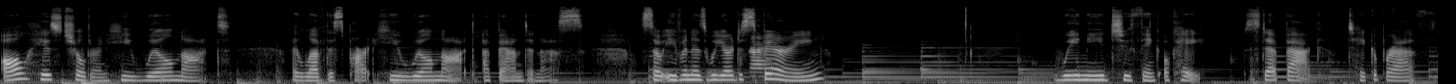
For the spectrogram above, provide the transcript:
all His children, He will not. I love this part. He will not abandon us. So even as we are despairing, we need to think okay, step back, take a breath,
